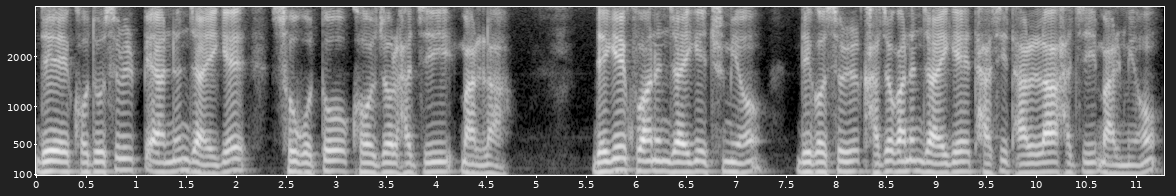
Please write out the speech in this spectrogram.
내 겉옷을 빼앗는 자에게 속옷도 거절하지 말라. 내게 구하는 자에게 주며 내 것을 가져가는 자에게 다시 달라 하지 말며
